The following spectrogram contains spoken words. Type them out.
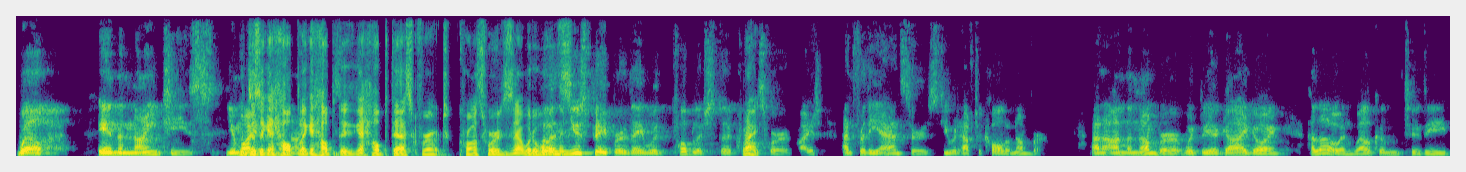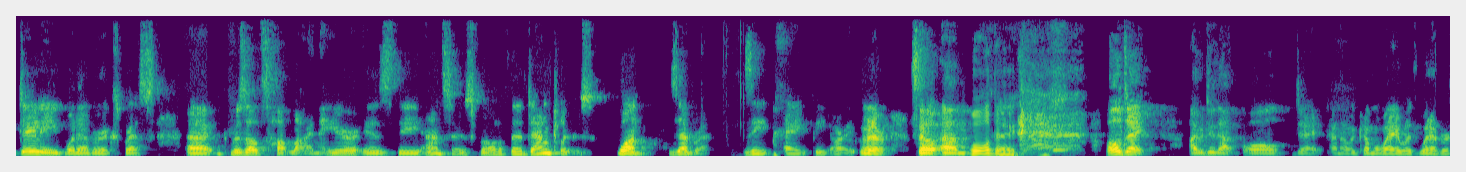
Well, in the nineties, you might just like a help, 90s. like a help, like a help desk for crosswords. Is that what it well, was? In the newspaper, they would publish the crossword, right. right? And for the answers, you would have to call a number, and on the number would be a guy going, "Hello and welcome to the Daily Whatever Express." Uh, results hotline. Here is the answers for all of the down clues. One, zebra. Z A B R A, whatever. So um, all day, all day. I would do that all day, and I would come away with whatever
